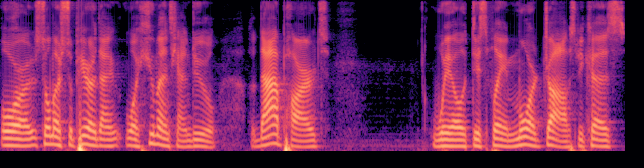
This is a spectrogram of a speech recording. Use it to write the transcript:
or so much superior than what humans can do. That part will display more jobs because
